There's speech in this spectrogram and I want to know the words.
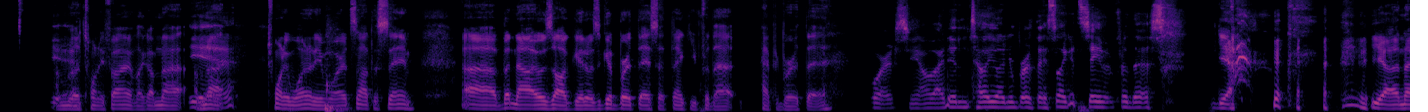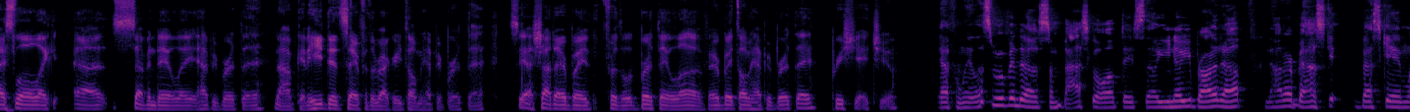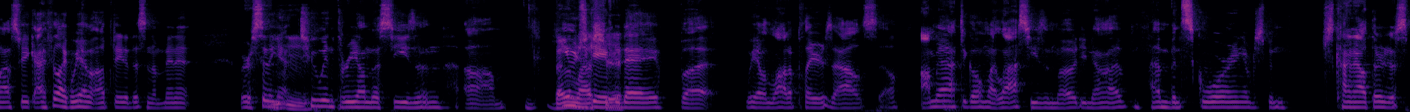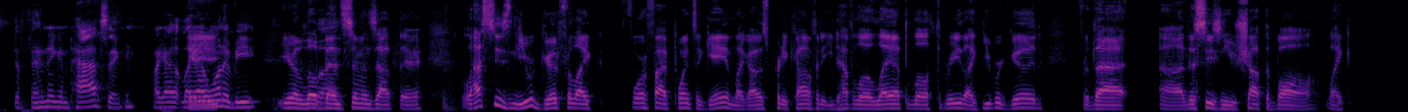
I'm yeah, really 25. Like I'm not. I'm not 21 anymore. It's not the same. Uh, but no, it was all good. It was a good birthday. So thank you for that. Happy birthday. Of course, you know, I didn't tell you on your birthday, so I could save it for this. Yeah. yeah. A nice little like uh seven day late happy birthday. No, I'm kidding. He did say for the record, he told me happy birthday. So yeah, shout out to everybody for the birthday love. Everybody told me happy birthday. Appreciate you. Definitely. Let's move into some basketball updates, though. You know, you brought it up. Not our best best game last week. I feel like we haven't updated this in a minute. We're sitting Mm-mm. at two and three on the season. Um, Better huge game year. today, but we have a lot of players out, so I'm gonna have to go in my last season mode. You know, I haven't been scoring. I've just been just kind of out there just defending and passing like I like Yeah, I want to be. You're a little Ben Simmons out there. Last season, you were good for like four or five points a game. Like I was pretty confident you'd have a little layup, a little three. Like you were good for that. Uh, this season, you shot the ball like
